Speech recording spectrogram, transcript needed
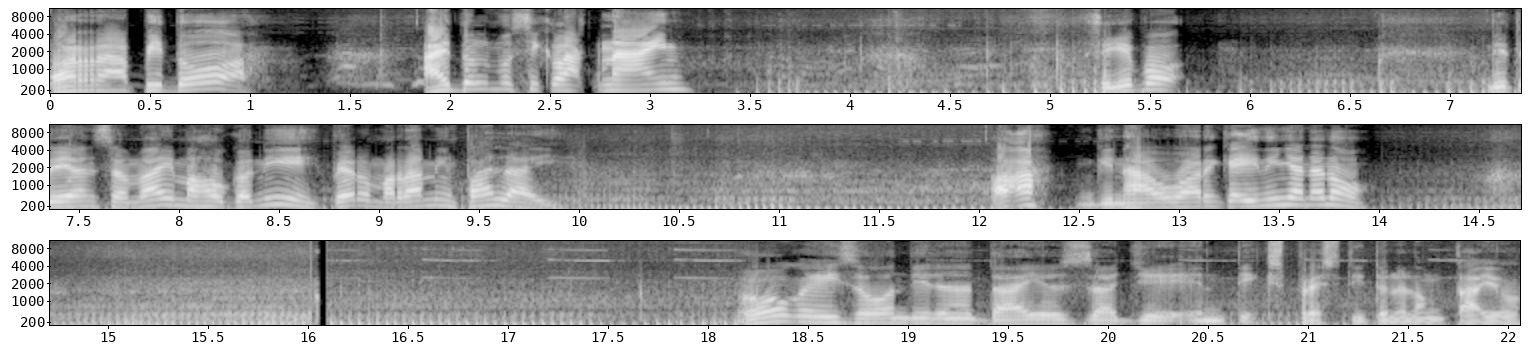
Oh rapido. Idol mo si Clock 9 sige po. Dito yan sa may mahogany pero maraming palay. Ah ah. Ginhawa rin kainin yan ano Okay, so andito na tayo sa JNT Express. Dito na lang tayo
